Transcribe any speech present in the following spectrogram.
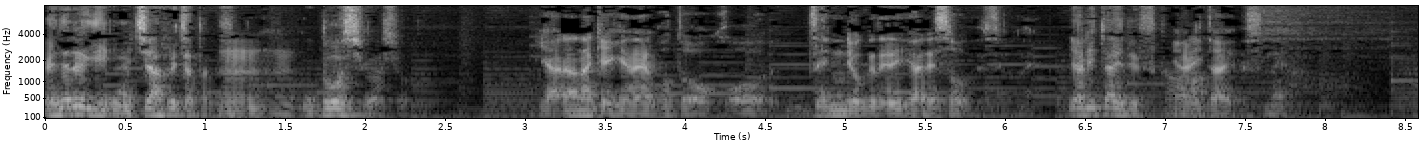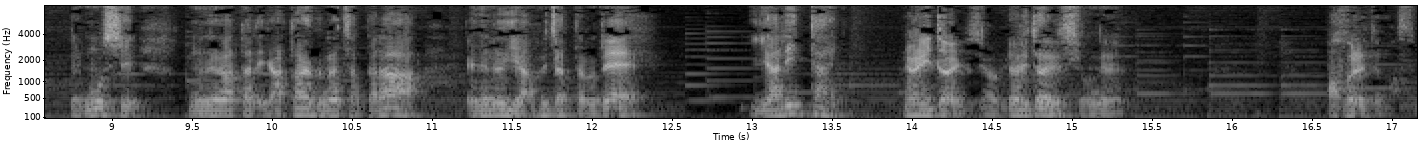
エネルギーに満ち溢れちゃったんですうんよ。うん。どうしましょう？やらなきゃいけないことをこう、全力でやれそうですよね。やりたいですか？やりたい。いですね。でもし、胸のあたりが暖かくなっちゃったら、エネルギー溢れちゃったので、やりたい。やりたいですよ。やりたいですよね。溢れてます。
